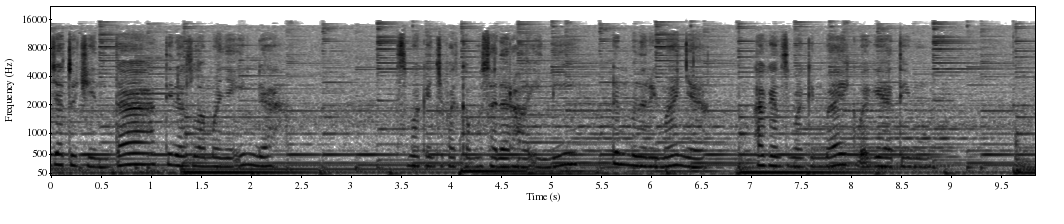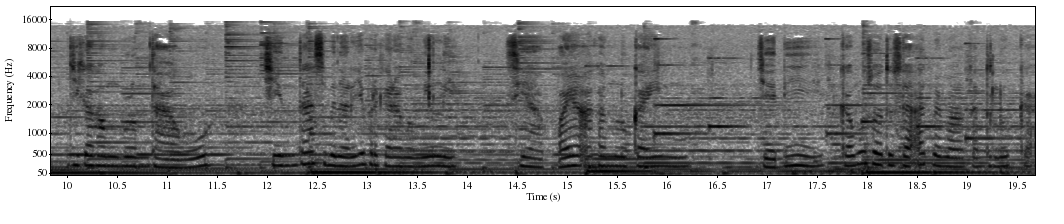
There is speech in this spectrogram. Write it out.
Jatuh cinta tidak selamanya indah. Semakin cepat kamu sadar hal ini dan menerimanya, akan semakin baik bagi hatimu. Jika kamu belum tahu, cinta sebenarnya perkara memilih siapa yang akan melukaimu. Jadi, kamu suatu saat memang akan terluka.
